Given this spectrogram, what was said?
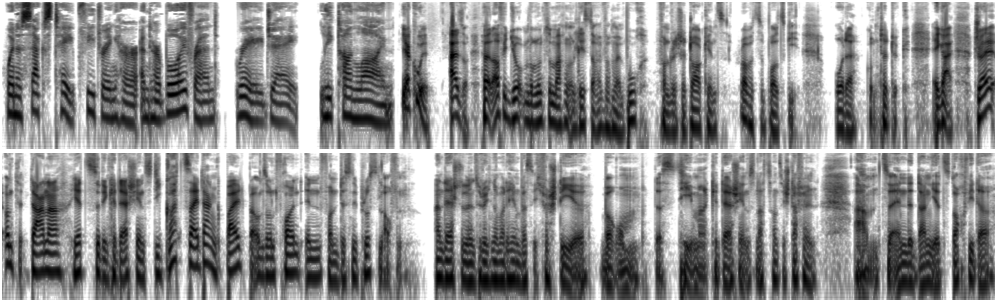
when a sex tape featuring her and her boyfriend, Ray J. Leaked online. Ja, cool. Also, hört auf, Idioten berühmt zu machen und lest doch einfach mein Buch von Richard Dawkins, Robert Sapolsky oder Gunter Dück. Egal. Joel und Dana jetzt zu den Kardashians, die Gott sei Dank bald bei unseren FreundInnen von Disney Plus laufen. An der Stelle natürlich nochmal dahin, was ich verstehe, warum das Thema Kardashians nach 20 Staffeln ähm, zu Ende dann jetzt doch wieder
